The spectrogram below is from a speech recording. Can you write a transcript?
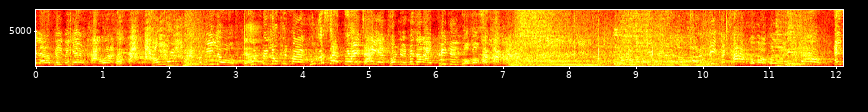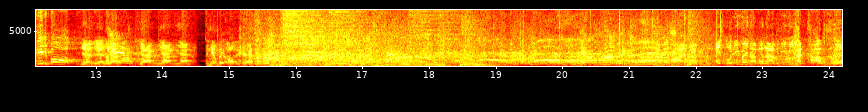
พี่เขานั่งไปแล้วพี่ไปแย่งเขาอะเขาเล่นต่างคนนี้อยู่ คุณไปลุกขึ้นมา คุณก็เสร็จเลยไม่ใช่อะคนอื่นไม่เท่าไหร่พี่ดึงผมออกมาพี่กระชากผมออกมาเลยพี่เปล่าไอ้นี่บอก เดี๋ยวเดี๋ยวเดี๋ยวยังยังยังยังไม่ออกอีกเหรอท่านประธานครับไอ้ตัวนี้ไม่ธรรมดาเมื่อกี้มีขัดขาผมเลย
